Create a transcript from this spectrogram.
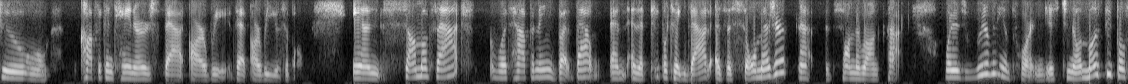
to coffee containers that are re, that are reusable, and some of that was happening, but that and and if people take that as a sole measure, that it's on the wrong track. What is really important is to know most people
